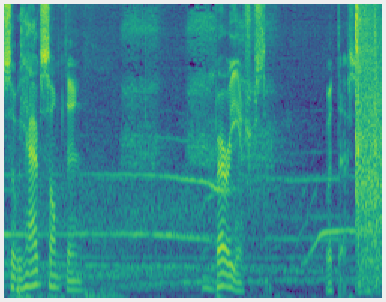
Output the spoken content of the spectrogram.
So we have something very interesting with this.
